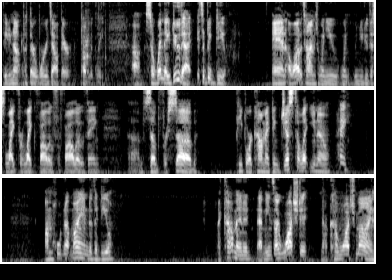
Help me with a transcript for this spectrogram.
They do not put their words out there publicly. Um, so when they do that, it's a big deal. And a lot of times when you when, when you do this like for like, follow for follow thing, um, sub for sub, people are commenting just to let you know hey, I'm holding up my end of the deal. I commented, that means I watched it. Now come watch mine.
